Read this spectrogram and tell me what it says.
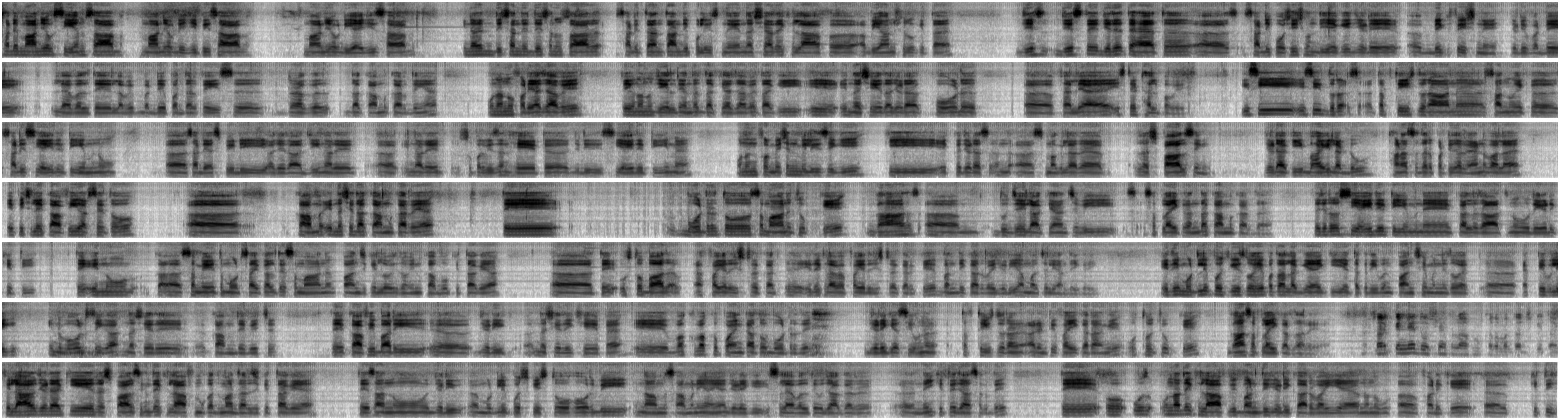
ਸਾਡੇ ਮਾਨਯੋਗ ਸੀਐਮ ਸਾਹਿਬ, ਮਾਨਯੋਗ ਡੀਜੀਪੀ ਸਾਹਿਬ, ਮਾਨਯੋਗ ਡੀਆਈਜੀ ਸਾਹਿਬ, ਇਹਨਾਂ ਦੇ ਦਿਸ਼ਾ ਨਿਰਦੇਸ਼ ਅਨੁਸਾਰ ਸਾਡੀ ਤਰਨਤਾਰਨ ਦੀ ਪੁਲਿਸ ਨੇ ਨਸ਼ਿਆਂ ਦੇ ਖਿਲਾਫ ਅਭਿਆਨ ਸ਼ੁਰੂ ਕੀਤਾ ਹੈ। ਜਿਸ ਜਿਸ ਤੇ, ਜਿਹਦੇ ਤਹਿਤ ਸਾਡੀ ਕੋਸ਼ਿਸ਼ ਹੁੰਦੀ ਹੈ ਕਿ ਜਿਹੜੇ ਬਿਗ ਫਿਸ਼ ਨੇ, ਜਿਹੜੇ ਵੱਡੇ ਲੈਵਲ ਤੇ, ਲਵੇ- ਵੱਡੇ ਪੱਧਰ ਤੇ ਇਸ ਡਰੱਗ ਦਾ ਕੰਮ ਕਰਦੇ ਆ, ਉਹਨਾਂ ਨੂੰ ਫੜਿਆ ਜਾਵੇ ਤੇ ਉਹਨਾਂ ਨੂੰ ਜੇਲ੍ਹ ਦੇ ਅੰਦਰ ਧੱਕਿਆ ਜਾਵੇ ਤਾਂ ਕਿ ਇਹ ਇਹ ਨਸ਼ੇ ਦਾ ਜਿਹੜਾ ਕੋਡ ਫੈਲਿਆ ਹੈ, ਇਸ ਤੇ ਠੱਲ ਪਵੇ। ਇਸੀ ਇਸੀ ਤਫਤੀਸ਼ ਦੌਰਾਨ ਸਾਨੂੰ ਇੱਕ ਸਾਡੀ ਸੀਆਈ ਦੀ ਟੀਮ ਨੂੰ ਅ, ਸਾਡੇ ਐਸਪੀਡੀ ਅਜੇ ਰਾਜ ਜੀ ਇਹਨਾਂ ਦੇ ਇਹਨਾਂ ਦੇ ਸੁਪਰਵਿਜ਼ਨ ਹੇਠ ਜਿਹੜੀ ਸੀਆਈ ਦੀ ਟੀਮ ਹੈ ਉਹਨੂੰ ਇਨਫੋਰਮੇਸ਼ਨ ਮਿਲੀ ਸੀਗੀ ਕਿ ਇੱਕ ਜਿਹੜਾ ਸਮਗਲਰ ਹੈ ਰਸ਼ਪਾਲ ਸਿੰਘ ਜਿਹੜਾ ਕਿ ਭਾਈ ਲੱਡੂ ਥਾਣਾ ਸਦਰ ਪੱਟੀ ਦਾ ਰਹਿਣ ਵਾਲਾ ਹੈ ਇਹ ਪਿਛਲੇ ਕਾਫੀ ਅਰਸੇ ਤੋਂ ਕੰਮ ਇਹ ਨਸ਼ੇ ਦਾ ਕੰਮ ਕਰ ਰਿਹਾ ਹੈ ਤੇ ਬਾਰਡਰ ਤੋਂ ਸਮਾਨ ਚੁੱਕ ਕੇ ਗਾਂ ਦੂਜੇ ਇਲਾਕਿਆਂ 'ਚ ਵੀ ਸਪਲਾਈ ਕਰਨ ਦਾ ਕੰਮ ਕਰਦਾ ਹੈ। ਤੇ ਜਦੋਂ ਸੀਆਈ ਦੀ ਟੀਮ ਨੇ ਕੱਲ ਰਾਤ ਨੂੰ ਰੇਡ ਕੀਤੀ ਤੇ ਇਹਨੂੰ ਕ- ਸਮੇਤ ਮੋਟਰਸਾਈਕਲ ਤੇ ਸਮਾਨ 5 ਕਿਲੋ ਹੀਰੋਇਨ ਕਾਬੂ ਕੀਤਾ ਗਿਆ ਅ, ਤੇ ਉਸ ਤੋਂ ਬਾਅਦ ਐਫ ਆਈ ਆਰ ਰਜਿਸਟਰ ਕਰ ਇਹਦੇ ਖਿਲਾਫ ਐਫ ਆਈ ਆਰ ਰਜਿਸਟਰ ਕਰਕੇ ਬੰਦੀ ਕਾਰਵਾਈ ਜਿਹੜੀ ਅਮਲ 'ਚ ਲਿਆਂਦੀ ਗਈ। ਇਹਦੀ ਮੁੱਢਲੀ ਪੁੱਛਗਿੱਛ ਤੋਂ ਇਹ ਪਤਾ ਲੱਗਿਆ ਹੈ ਕਿ ਇਹ ਤਕਰੀਬਨ 5-6 ਮਹੀਨੇ ਤੋਂ ਐਕਟਿਵਲੀ ਇਨਵੋਲਵ ਸੀਗਾ ਨਸ਼ੇ ਦੇ ਕੰਮ ਦੇ ਵਿੱਚ। ਤੇ ਕਾਫੀ ਵਾਰੀ ਜਿਹੜੀ ਨਸ਼ੇ ਦੀ ਖੇਪ ਹੈ ਇਹ ਵੱਖ-ਵੱਖ ਪੁਆਇੰਟਾਂ ਤੋਂ ਬਾਰਡਰ ਦੇ ਜਿਹੜੇ ਕਿ ਅਸੀਂ ਹੁਣ ਤਫਤੀਸ਼ ਦੌਰਾਨ ਆਇਡੈਂਟੀਫਾਈ ਕਰਾਂਗੇ ਉੱਥੋਂ ਚੁੱਕ ਕੇ ਗਾਂ ਸਪਲਾਈ ਕਰਦਾ ਰਿਹਾ ਸਰ ਕਿੰਨੇ ਦੋਸ਼ੀਆਂ ਖਿਲਾਫ ਮੁਕੱਦਮਾ ਦਰਜ ਕੀਤਾ ਫਿਲਹਾਲ ਜਿਹੜਾ ਕਿ ਇਹ ਰਸ਼ਪਾਲ ਸਿੰਘ ਦੇ ਖਿਲਾਫ ਮੁਕੱਦਮਾ ਦਰਜ ਕੀਤਾ ਗਿਆ ਹੈ ਤੇ ਸਾਨੂੰ ਜਿਹੜੀ ਮੁੱਢਲੀ ਪੁੱਛਗਿੱਛ ਤੋਂ ਹੋਰ ਵੀ ਨਾਮ ਸਾਹਮਣੇ ਆਏ ਆ ਜਿਹੜੇ ਕਿ ਇਸ ਲੈਵਲ ਤੇ ਉਜਾਗਰ ਨਹੀਂ ਕੀਤੇ ਜਾ ਸਕਦੇ। ਤੇ ਉਹ ਉਹਨਾਂ ਦੇ ਖਿਲਾਫ ਵੀ ਬਣਦੀ ਜਿਹੜੀ ਕਾਰਵਾਈ ਹੈ ਉਹਨਾਂ ਨੂੰ ਫੜ ਕੇ ਕੀਤੀ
